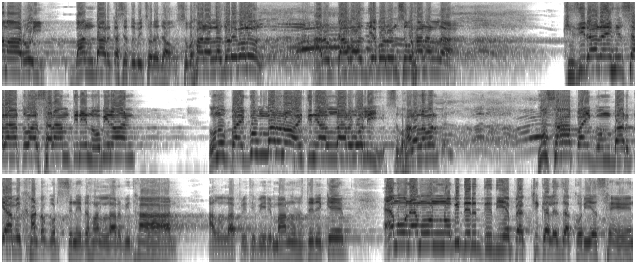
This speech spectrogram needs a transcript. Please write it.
আমার ওই বান্দার কাছে তুমি চলে যাও। সুবহান আল্লাহ জোরে বলুন। আর একটা আওয়াজ দিয়ে বলুন সুবহান আল্লাহ খিজির আলাইহি সালাতু সালাম তিনি নবী নন। কোন পাইগুম্বার নয়, তিনি আল্লাহর বলি সুবহানাল্লাহ বলবেন। মুসা পাইগুম্বারকে আমি খাটো করছেন এটা আল্লাহর বিধান। আল্লাহ পৃথিবীর মানুষদেরকে এমন এমন নবীদের দিয়ে প্র্যাকটিক্যালে যা করিয়েছেন,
